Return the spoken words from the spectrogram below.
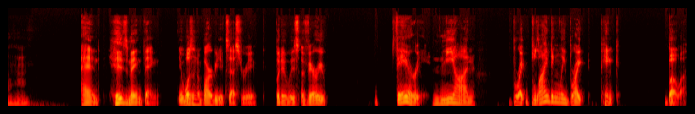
Mhm. And his main thing, it wasn't a Barbie accessory, but it was a very, very neon bright, blindingly bright pink boa,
